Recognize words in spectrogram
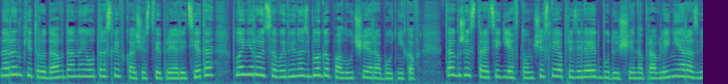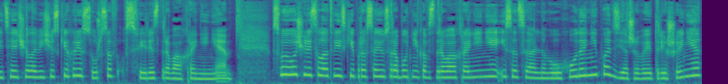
На рынке труда в данной отрасли в качестве приоритета планируется выдвинуть благополучие работников. Также стратегия в том числе определяет будущее направление развития человеческих ресурсов в сфере здравоохранения. В свою очередь, Латвийский профсоюз работников здравоохранения и социального ухода не поддерживает решение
